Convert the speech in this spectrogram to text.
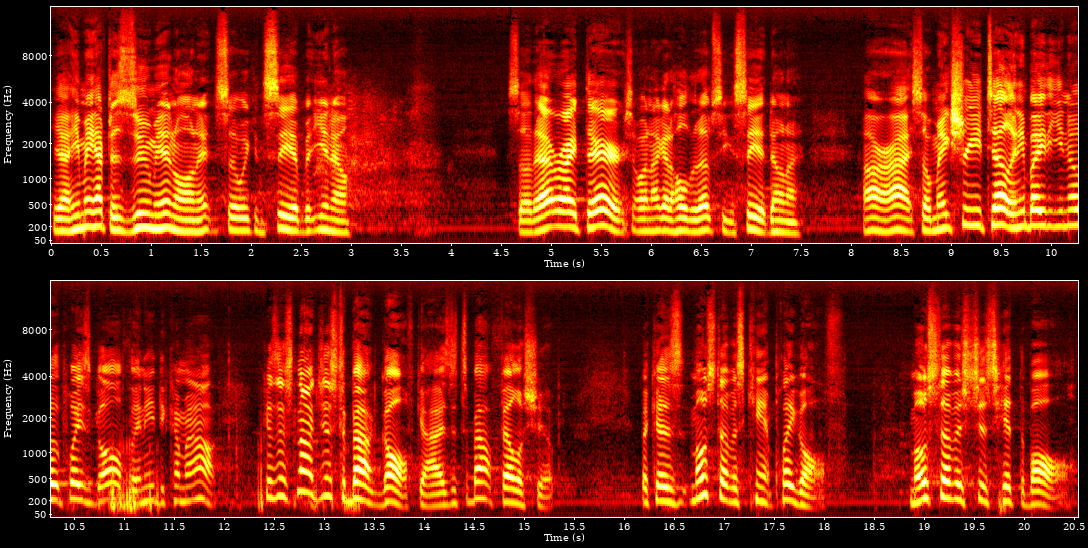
Yeah, he may have to zoom in on it so we can see it, but you know. So that right there. So, and I got to hold it up so you can see it, don't I? All right. So make sure you tell anybody that you know that plays golf they need to come out. Because it's not just about golf, guys, it's about fellowship. Because most of us can't play golf, most of us just hit the ball.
